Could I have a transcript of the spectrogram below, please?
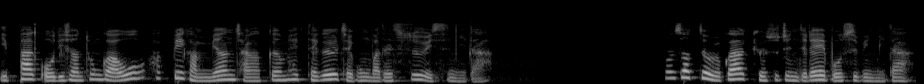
입학 오디션 통과 후 학비 감면 장학금 혜택을 제공받을 수 있습니다. 콘서트홀과 교수진들의 모습입니다.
